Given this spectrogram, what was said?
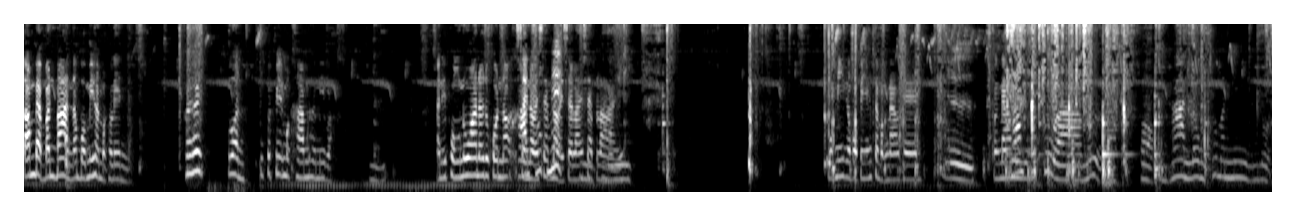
ตำแบบบ้านๆนะบ่มีคนมักเล่น เฮ้ยต้วนทุกไปปีนมะขามเธอมีปะอืมอันนี้ผงนัวนะทุกคนเนาะ ใส่หน่อยแซ่บหน่อยใส่หลายแซ่บหลายบ่ มีกับบ่เป็นหยังใส่บักนาวแทนเออบักนาวน้มีำคือว่ามือปอกห้านลงคือมันมีมันหลุด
